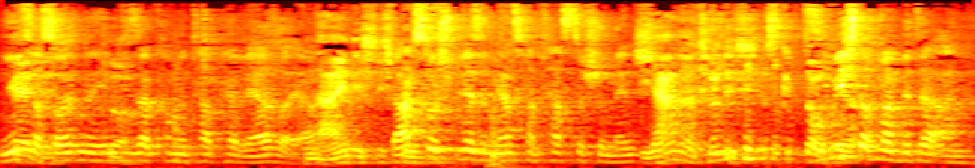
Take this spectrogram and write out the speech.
Nils, das sollten wir in So. dieser Kommentar perverser, ja. Nein, ich- ich Dark Souls-Spieler sind ganz fantastische Menschen. Ja, natürlich. Es gibt auch Sieh mich mehr- doch mal bitte an.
